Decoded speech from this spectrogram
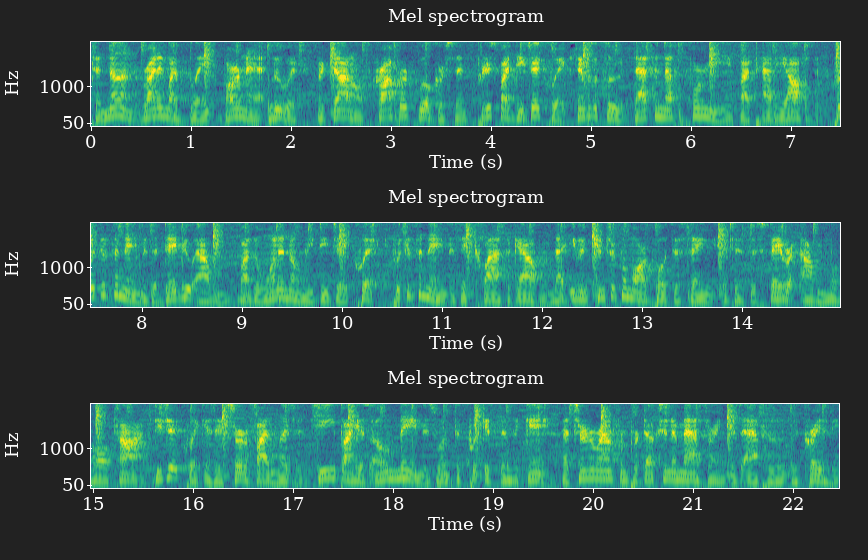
to None, writing by Blake, Barnett, Lewis, McDonald, Crawford, Wilkerson, produced by DJ Quik. Samples include That's Enough for Me by Patti Austin. Quik as the Name is a debut album by the one and only DJ Quik. Quik as the Name is a classic album that even Kendrick Lamar quotes as saying it is his favorite album of all time. DJ Quik is a certified legend. He, by his own name, is one of the quickest in the game. That turnaround from production and mastering is absolutely crazy.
